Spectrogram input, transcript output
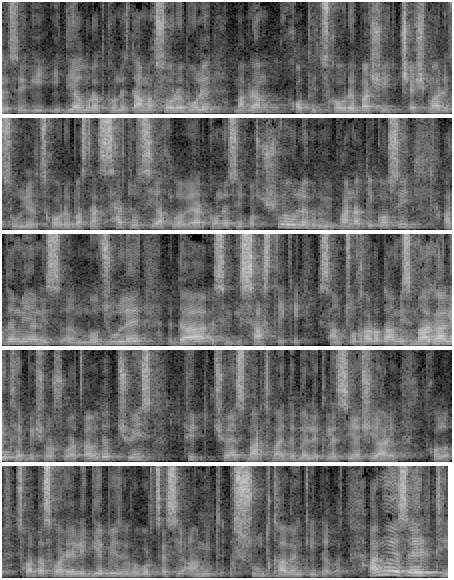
ესე იგი იდეალურად ქონდეს დამახსოვრებული, მაგრამ ყოფი ცხოვრებაში, ჭეშმარიტ სულიერ ცხოვრებასთან საერთოდ სიახლოვე არ ქონდეს, იყოს ჩვეულებრივი ფანატიკო ეთიკოსი, ადამიანის მოძულე და ესე იგი სასტიკი. სამწუხაროდ ამის მაგალითები შორს ვარ წავიდეთ ჩვენს თვით ჩვენს მართლმადიდებელ ეკლესიაში არის. ხოლო სხვადასხვა რელიგიები როგორც წესი ამით სუნთქავენ კიდევაც. ანუ ეს ერთი,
